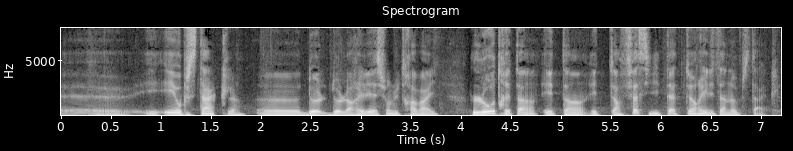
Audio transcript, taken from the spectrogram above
euh, et, et, obstacle euh, de, de la réalisation du travail. L'autre est un, est, un, est un facilitateur, il est un obstacle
